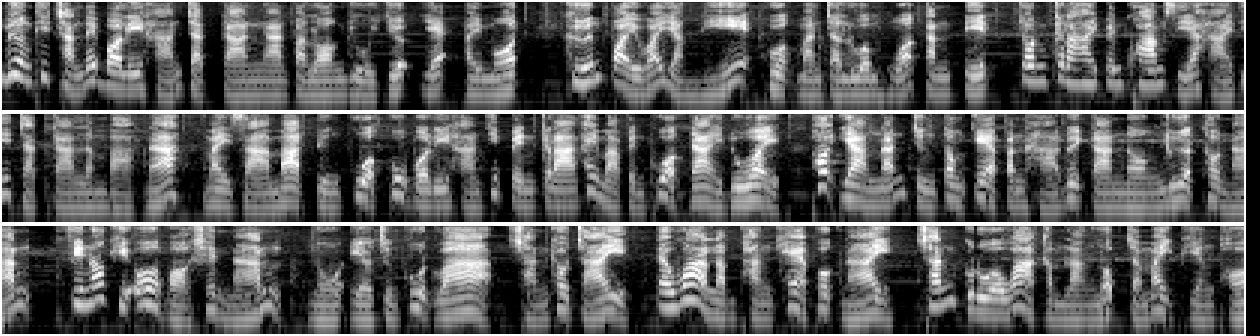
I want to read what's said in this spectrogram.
เรื่องที่ฉันได้บริหารจัดการงานประลองอยู่เยอะแยะไปหมด คืนปล่อยไว้อย่างนี้ พวกมันจะรวมหัวกันติด จนกลายเป็นความเสียหายที่จัดการลำบากนะ ไม่สามารถดึงพวกผู้บริหารที่เป็นกลางให้มาเป็นพวกได้ด้วย เพราะอย่างนั้นจึงต้องแก้ปัญหาด้วยการนองเลือดเท่านั้นฟินอคิโอบอกเช่นนั้น โนเอลจึงพูดว่า ฉันเข้าใจ แต่ว่าลำพังแค่พวกนาย ฉันกลัวว่ากำลังลบจะไม่เพียงพอ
